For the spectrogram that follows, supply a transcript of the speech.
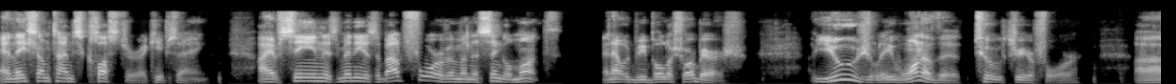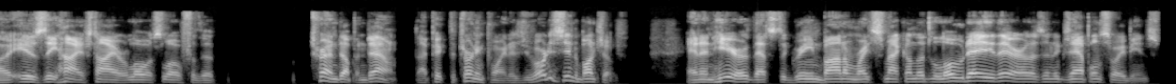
and they sometimes cluster, I keep saying. I have seen as many as about four of them in a single month, and that would be bullish or bearish. Usually one of the two, three, or four uh, is the highest high or lowest low for the trend up and down. I picked the turning point, as you've already seen a bunch of. And in here, that's the green bottom right smack on the low day there. That's an example in soybeans.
